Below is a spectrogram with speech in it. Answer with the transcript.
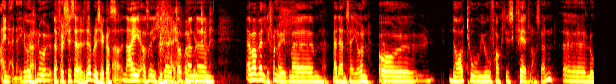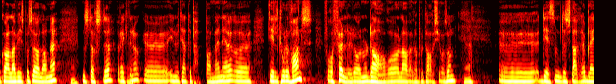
Nei, nei, nei, det var jo ikke noe Det er først i senere tid jeg ble kjekkas. Ja, Nei, altså ikke det Nei, tatt. Men eh, jeg var veldig fornøyd med, med den seieren. Og da tok jo faktisk Federlandsvennen, eh, lokalavis på Sørlandet, den største riktignok, eh, inviterte pappa meg ned eh, til Tour de France for å følge da noen dager og lage reportasje og sånn. Eh, det som dessverre ble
